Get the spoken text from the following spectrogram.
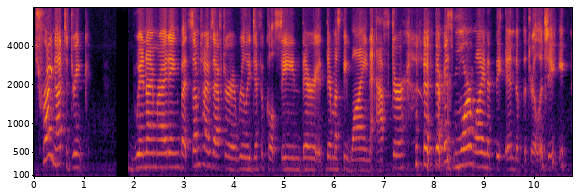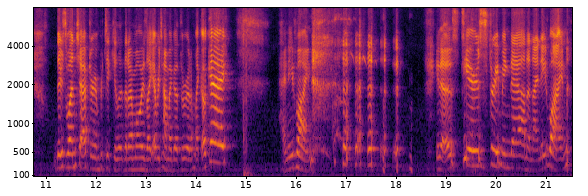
try not to drink when I'm writing, but sometimes after a really difficult scene, there there must be wine after. there is more wine at the end of the trilogy. There's one chapter in particular that I'm always like every time I go through it, I'm like, okay, I need wine. you know, tears streaming down, and I need wine.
